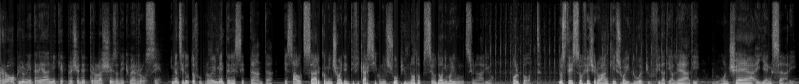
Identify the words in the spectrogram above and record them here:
proprio nei tre anni che precedettero l'ascesa dei Khmer Rossi. Innanzitutto fu probabilmente nel 70 che Salot Sar cominciò a identificarsi con il suo più noto pseudonimo rivoluzionario, Pol Pot. Lo stesso fecero anche i suoi due più fidati alleati, Nuon Chea e Yang Sari.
